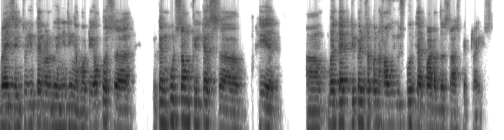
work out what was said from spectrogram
rising. So you cannot do anything about it. Of course, uh, you can put some filters uh, here, uh, but that depends upon how useful that part of the star spectra is.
